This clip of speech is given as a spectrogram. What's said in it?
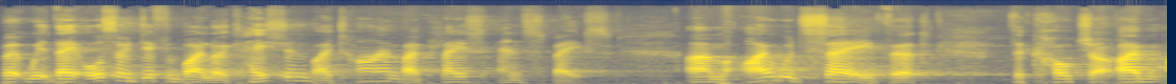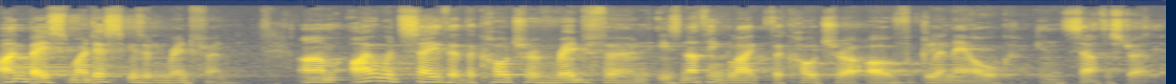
but we, they also differ by location, by time, by place, and space. Um, I would say that the culture, I'm, I'm based, my desk is in Redfern. Um, I would say that the culture of Redfern is nothing like the culture of Glenelg in South Australia.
